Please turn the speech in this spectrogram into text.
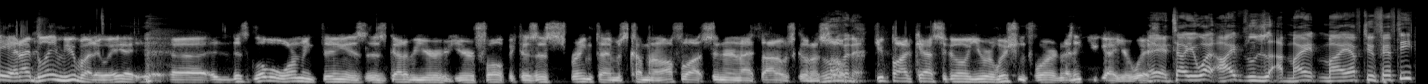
Hey, and I blame you, by the way. Uh, this global warming thing is has got to be your your fault because this springtime is coming an awful lot sooner than I thought it was going to. Loving so, it. A few podcasts ago, you were wishing for it, and I think you got your wish. Hey, I tell you what, I've my my F two fifty.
